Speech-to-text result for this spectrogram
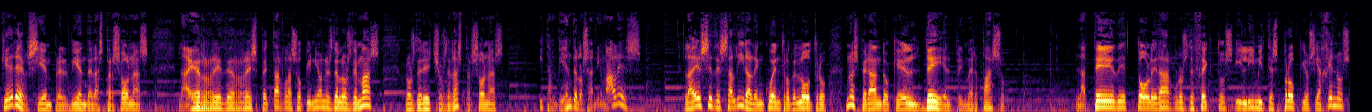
querer siempre el bien de las personas, la R de respetar las opiniones de los demás, los derechos de las personas y también de los animales la S de salir al encuentro del otro, no esperando que él dé el primer paso. La T de tolerar los defectos y límites propios y ajenos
